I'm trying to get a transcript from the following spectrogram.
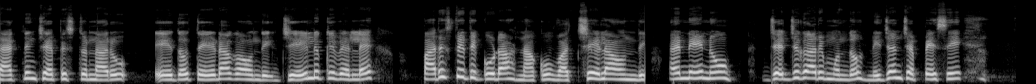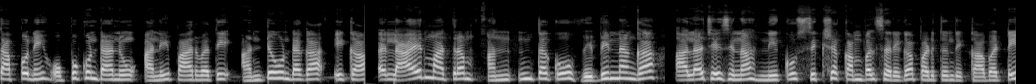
యాక్టింగ్ చేపిస్తున్నారు. ఏదో తేడాగా ఉంది. జైలుకి వెళ్ళే పరిస్థితి కూడా నాకు వచ్చేలా ఉంది. నేను జడ్జి గారి ముందు నిజం చెప్పేసి తప్పుని ఒప్పుకుంటాను అని పార్వతి అంటూ ఉండగా ఇక లాయర్ మాత్రం అంతకు విభిన్నంగా అలా చేసిన నీకు శిక్ష కంపల్సరీగా పడుతుంది. కాబట్టి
